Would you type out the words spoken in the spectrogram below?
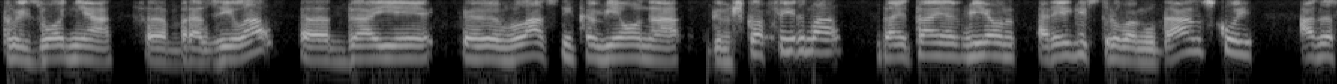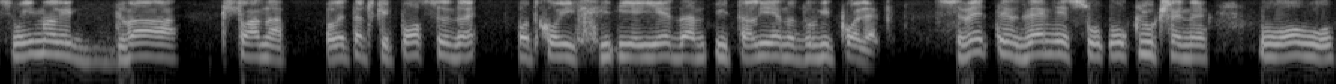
proizvodnja e, Brazila, e, da je e, vlasnik aviona grčka firma, da je taj avion registrovan u Danskoj, a da smo imali dva člana letačke posede, od kojih je jedan italijan, a drugi poljak. Sve te zemlje su uključene u ovu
